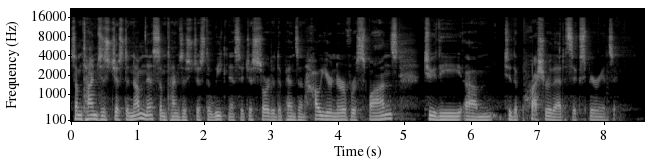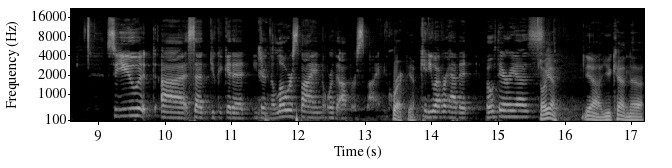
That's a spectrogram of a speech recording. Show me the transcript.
Sometimes it's just a numbness, sometimes it's just a weakness. It just sort of depends on how your nerve responds to the um, to the pressure that it's experiencing. So you uh, said you could get it either in the lower spine or the upper spine. Correct. Yeah. Can you ever have it both areas? Oh yeah. Yeah, you can. Uh,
